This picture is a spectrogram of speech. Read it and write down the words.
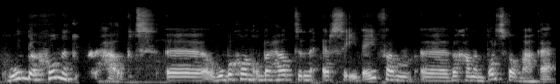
hoe begon het überhaupt? Uh, hoe begon überhaupt een eerste idee van uh, we gaan een bordspel maken?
